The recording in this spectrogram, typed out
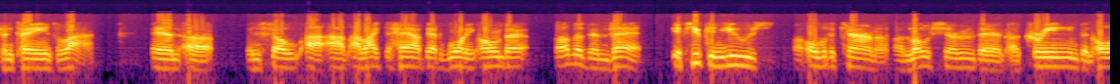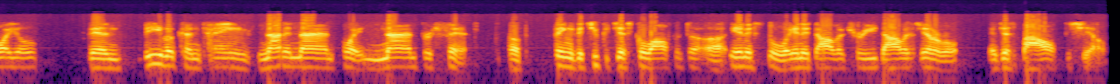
contains lye. And uh, and so I, I, I like to have that warning on there. Other than that, if you can use uh, over the counter uh, lotions and uh, creams and oils, then Diva contains 99.9% of things that you could just go off into uh, any store, any Dollar Tree, Dollar General, and just buy off the shelf.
